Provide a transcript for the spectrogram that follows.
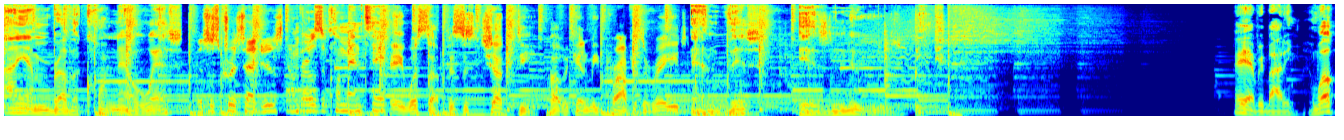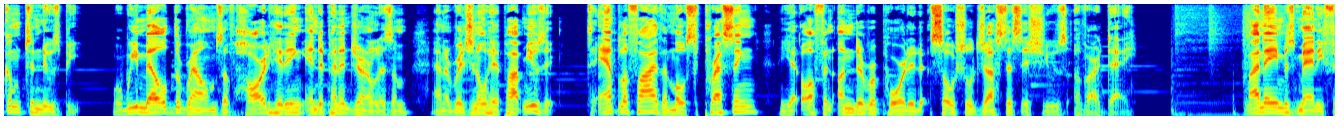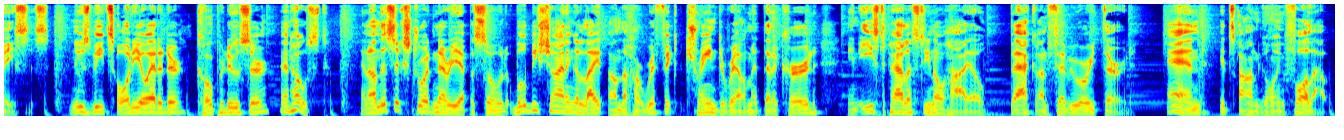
I am Brother Cornel West. This is Chris Hedges. I'm Rosa Clemente. Hey, what's up? This is Chuck D, Public Enemy Prophets of Rage. And this is Newsbeat. Hey, everybody, and welcome to Newsbeat, where we meld the realms of hard hitting independent journalism and original hip hop music to amplify the most pressing, yet often underreported social justice issues of our day. My name is Manny Faces, Newsbeat's audio editor, co producer, and host. And on this extraordinary episode, we'll be shining a light on the horrific train derailment that occurred in East Palestine, Ohio, back on February 3rd, and its ongoing fallout.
